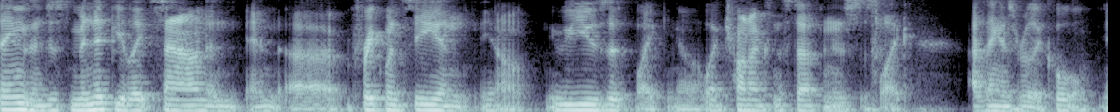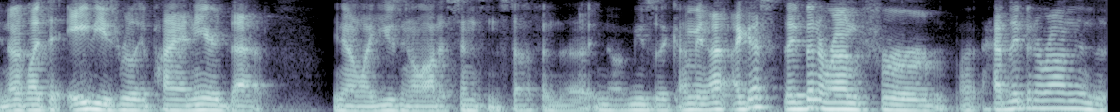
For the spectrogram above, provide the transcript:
things and just manipulate sound and and uh, frequency and you know we use it like you know electronics and stuff and it's just like I think it's really cool. You know, like the '80s really pioneered that. You know, like using a lot of synths and stuff in the you know music. I mean, I, I guess they've been around for. Uh, have they been around in the,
